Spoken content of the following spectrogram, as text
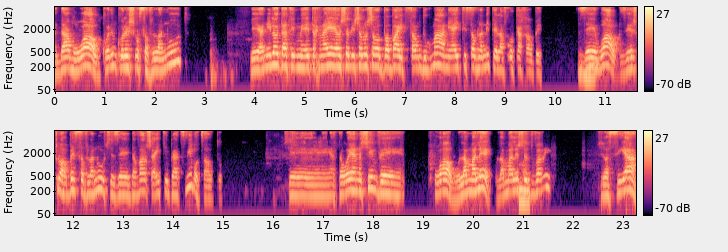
אדם, וואו, קודם כל יש לו סבלנות. אני לא יודעת אם טכנאי היה יושב לי שלוש שעות בבית, סתם דוגמה, אני הייתי סבלנית אליו כל כך הרבה. זה וואו, זה יש לו הרבה סבלנות, שזה דבר שהייתי בעצמי רוצה אותו. שאתה רואה אנשים ווואו, עולם מלא, עולם מלא של דברים, של עשייה.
